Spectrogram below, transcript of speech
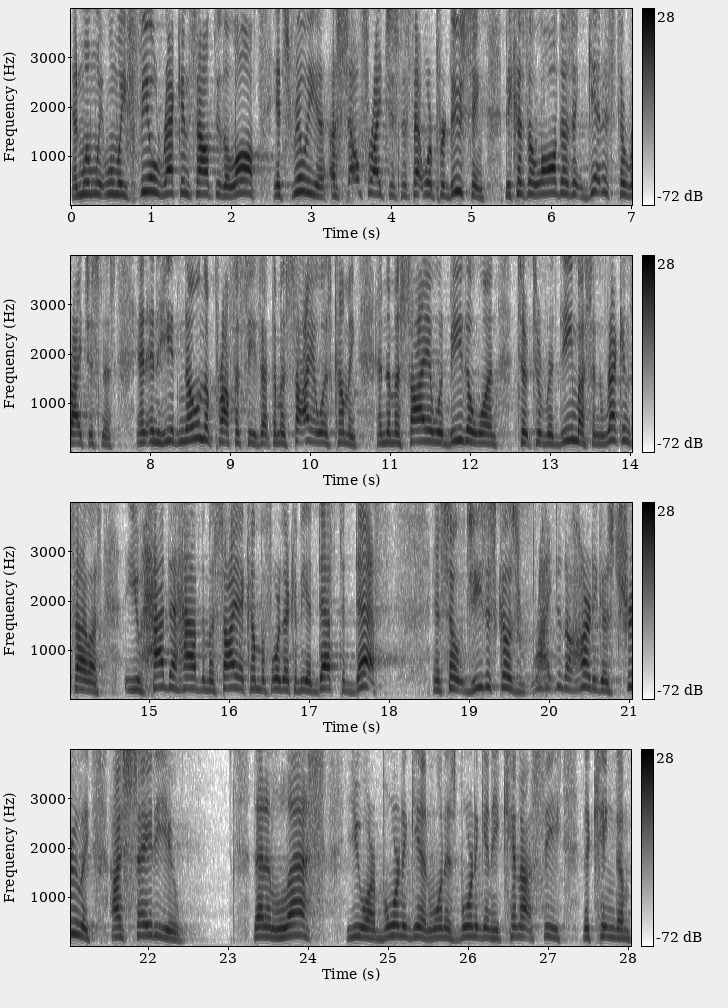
And when we, when we feel reconciled through the law, it's really a, a self righteousness that we're producing because the law doesn't get us to righteousness. And, and he had known the prophecies that the Messiah was coming and the Messiah would be the one to, to redeem us and reconcile us. You had to have the Messiah come before there could be a death to death. And so Jesus goes right to the heart. He goes, Truly, I say to you, that unless you are born again, one is born again, he cannot see the kingdom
